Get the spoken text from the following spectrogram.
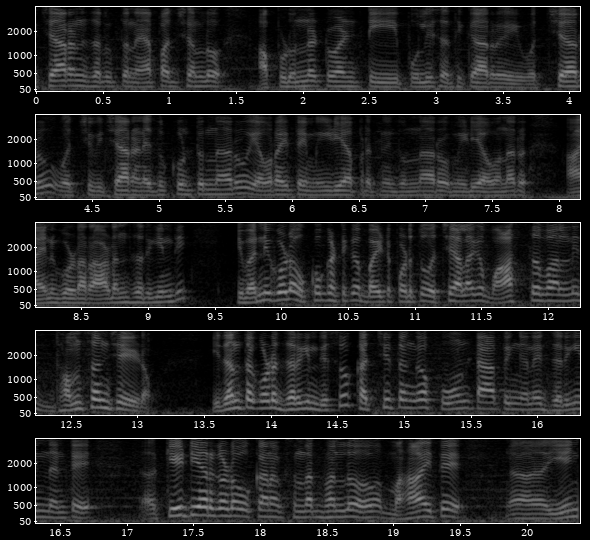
విచారణ జరుగుతున్న నేపథ్యంలో అప్పుడున్నటువంటి పోలీస్ అధికారి వచ్చారు వచ్చి విచారణ ఎదుర్కొంటున్నారు. ఎవరైతే మీడియా ప్రతినిధి ఉన్నారో మీడియా ఓనర్ ఆయన కూడా రావడం జరిగింది. ఇవన్నీ కూడా ఒక్కొక్కటిగా బయటపడుతూ వచ్చి అలాగే వాస్తవాల్ని ధ్వంసం చేయడం ఇదంతా కూడా జరిగింది. సో ఖచ్చితంగా ఫోన్ ట్యాపింగ్ అనేది జరిగిందంటే కేటీఆర్ కూడా ఒకనొక సందర్భంలో మహా అయితే ఏం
